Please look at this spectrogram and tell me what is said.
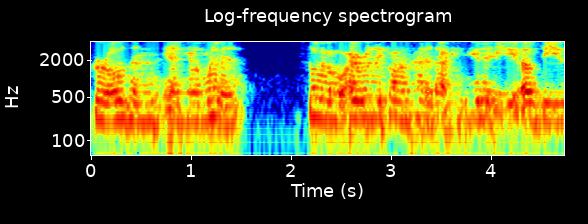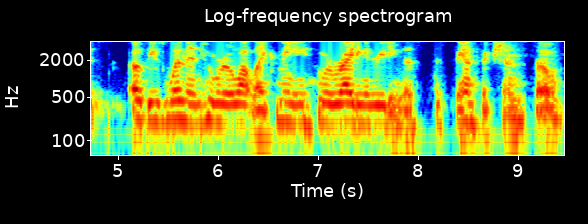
girls and, and young women. So I really found kind of that community of these of these women who were a lot like me, who were writing and reading this this fan fiction. So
